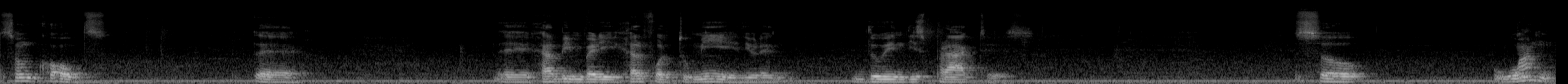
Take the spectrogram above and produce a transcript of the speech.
some quotes uh, have been very helpful to me during doing this practice. So one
